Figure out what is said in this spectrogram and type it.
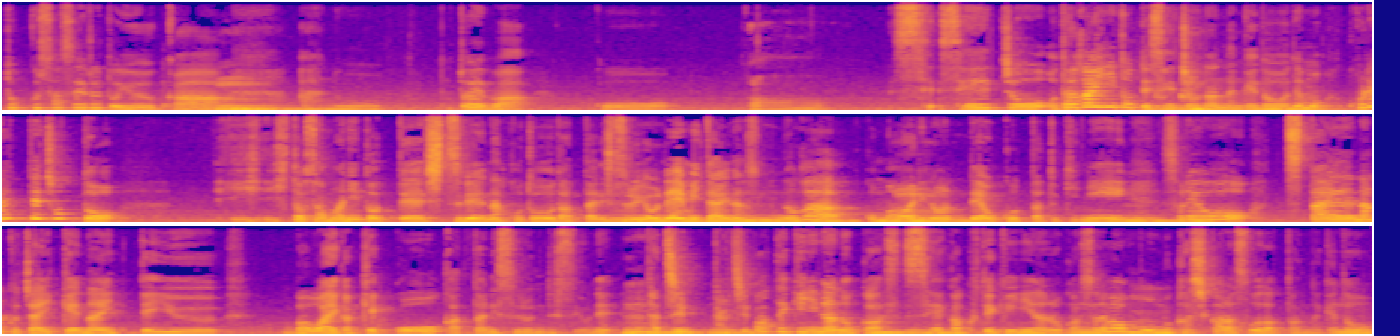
得させるというか、うん。あの例えばこうあせ成長お互いにとって成長なんだけど、うん。でもこれってちょっとい人様にとって失礼なことだったりするよね、うん。みたいなのがこう周りうんので起こった時に、うん。それを伝えなくちゃいけないっていう場合が結構多かったりするんですよね、うん。立うん。立場的になのか、うん。性格的になのか、うん。それはもう昔からそうだったんだけど、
